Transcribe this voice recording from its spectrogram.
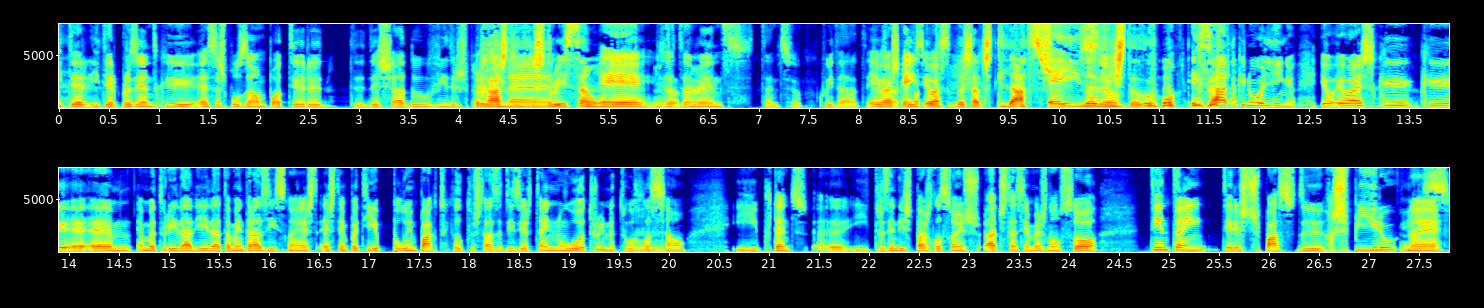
e- ter, e ter presente que essa explosão pode ter eh, de- deixado vidros presos Rastro na... de destruição. É, Exatamente. exatamente. Portanto, cuidado. Eu Exato, acho que é isso. Eu acho... deixar destilhaços É isso. na vista do outro. Exato, aqui no olhinho. Eu, eu acho que, que eh, eh, a maturidade e a idade também traz isso, não é? Esta, esta empatia pelo impacto que aquilo que tu estás a dizer tem no outro e na Uhum. tua relação. E, portanto, e trazendo isto para as relações à distância, mas não só, tentem ter este espaço de respiro, não é? Isso.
